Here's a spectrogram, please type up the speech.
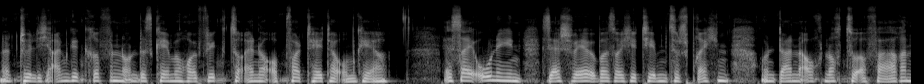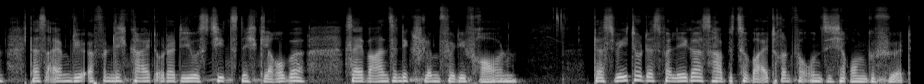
natürlich angegriffen und es käme häufig zu einer Opfer-Täter-Umkehr. Es sei ohnehin sehr schwer, über solche Themen zu sprechen und dann auch noch zu erfahren, dass einem die Öffentlichkeit oder die Justiz nicht glaube, sei wahnsinnig schlimm für die Frauen. Das Veto des Verlegers habe zu weiteren Verunsicherungen geführt,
